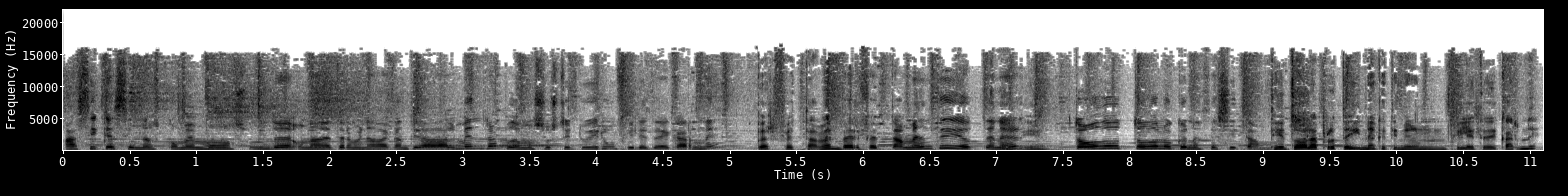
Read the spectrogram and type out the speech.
Así que si nos comemos un de- una determinada cantidad de almendra, podemos sustituir un filete de carne Perfectamente. perfectamente y obtener todo, todo lo que necesitamos. ¿Tiene toda la proteína que tiene un filete de carne?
